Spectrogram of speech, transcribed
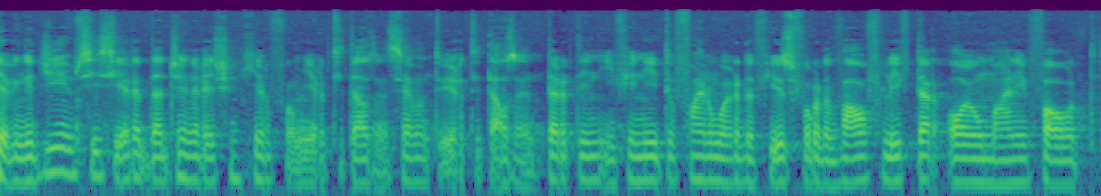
having a GMC Sierra that generation here from year 2007 to year 2013. If you need to find where the fuse for the valve lifter oil manifold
